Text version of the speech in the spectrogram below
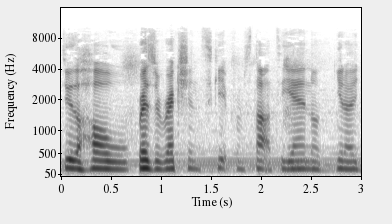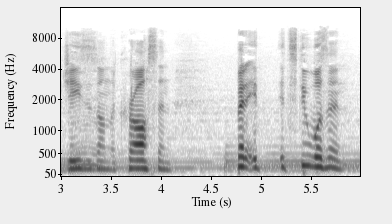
do the whole resurrection skit from start to end, or you know, Jesus on the cross, and but it, it still wasn't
